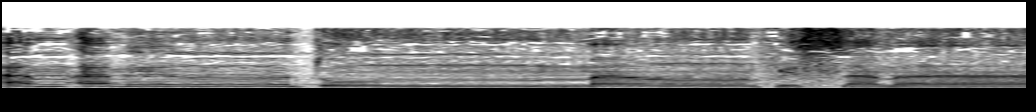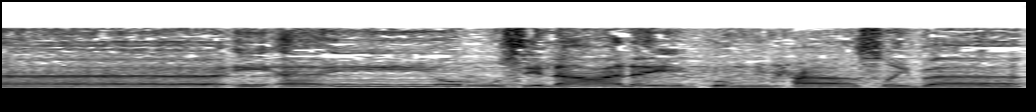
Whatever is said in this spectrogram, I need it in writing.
ام امنتم من في السماء ان يرسل عليكم حاصبا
